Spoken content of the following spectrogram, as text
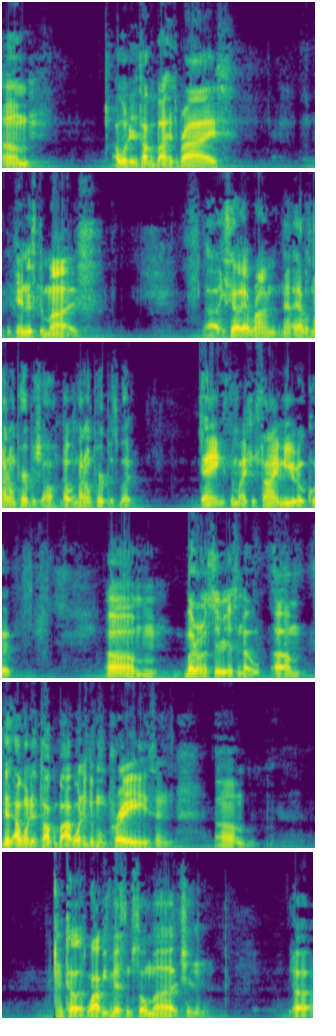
Um, I wanted to talk about his rise and his demise. Uh, see how that rhyme? That was not on purpose, y'all. That was not on purpose, but dang, somebody should sign me real quick. Um, but on a serious note, um, this I wanted to talk about. I wanted to give him praise and um, and tell us why we miss him so much and uh,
